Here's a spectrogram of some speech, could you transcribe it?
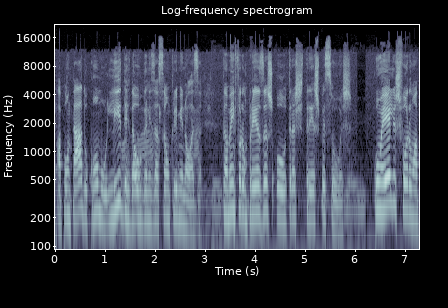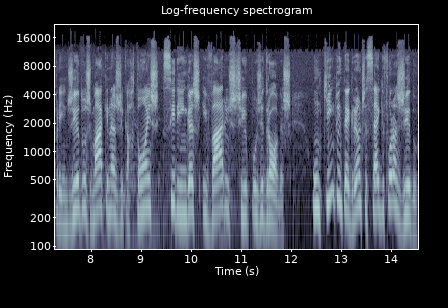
apontado como líder da organização criminosa. Também foram presas outras três pessoas. Com eles foram apreendidos máquinas de cartões, seringas e vários tipos de drogas. Um quinto integrante segue foragido.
